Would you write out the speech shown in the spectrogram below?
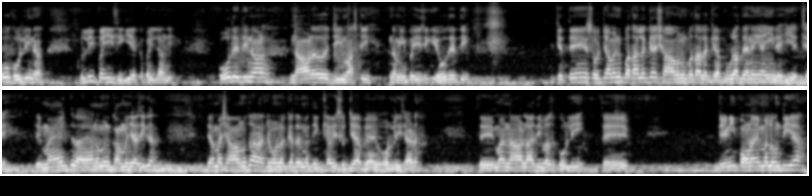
ਉਹ ਖੋਲੀ ਨਾ ਖੁੱਲੀ ਪਈ ਸੀਗੀ ਇੱਕ ਪਹਿਲਾਂ ਦੀ। ਉਹ ਦੇਤੀ ਨਾਲ ਨਾਲ ਜੀ ਮਾਸਟੀ ਨਵੀਂ ਪਈ ਸੀਗੀ, ਉਹ ਦੇਤੀ। ਜਿੱਦੇ ਸੋਜਾ ਮੈਨੂੰ ਪਤਾ ਲੱਗਿਆ, ਸ਼ਾਮ ਨੂੰ ਪਤਾ ਲੱਗਿਆ, ਪੂਰਾ ਦਿਨ ਹੀ ਐਂ ਰਹੀ ਇੱਥੇ। ਤੇ ਮੈਂ ਇੱਧਰ ਆਇਆ ਨਾ, ਮੈਨੂੰ ਕੰਮ ਜਿਹਾ ਸੀਗਾ। ਤੇ ਮੈਂ ਸ਼ਾਮ ਨੂੰ ਧਾਰਾਂ ਚੋਣ ਲੱਗਿਆ ਤੇ ਮੈਂ ਦੇਖਿਆ ਵੀ ਸੁੱਜਿਆ ਪਿਆ ਉਰਲੀ ਸਾਈਡ ਤੇ ਮੈਂ ਨਾਲ ਲਾਦੀ ਬਸ ਖੋਲੀ ਤੇ ਦੇਣੀ ਪੌਣਾ ਐਮਐਲ ਹੁੰਦੀ ਆ,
